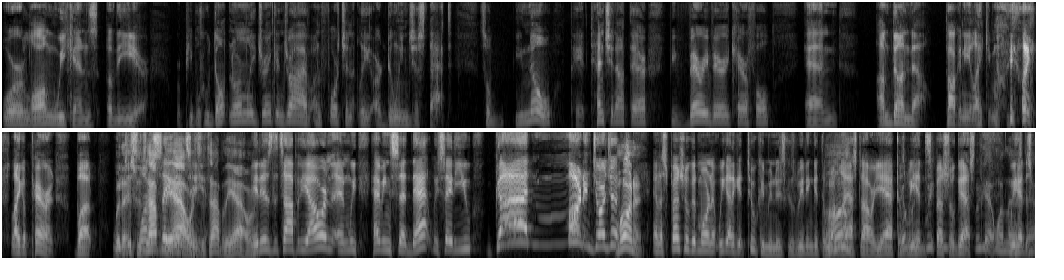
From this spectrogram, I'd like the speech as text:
or long weekends of the year where people who don't normally drink and drive, unfortunately, are doing just that. So, you know, pay attention out there, be very, very careful. And I'm done now talking to you like you like like a parent, but we it's the top of the hour. It's the top of the hour. It is the top of the hour, and, and we, having said that, we say to you, "Good morning, Georgia." Morning. And a special good morning. We got to get two communities because we didn't get the one last hour. Yeah, because we we- had the we- special guest. we got one We had the hour.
